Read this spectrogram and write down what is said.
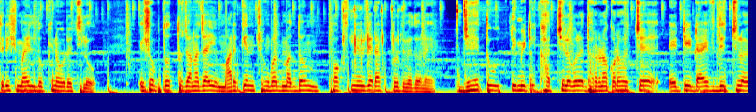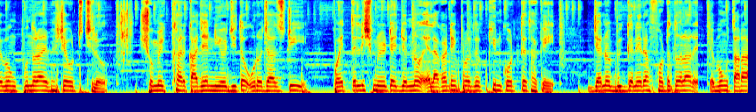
তিরিশ মাইল দক্ষিণে উড়েছিল। এসব তথ্য জানা যায় মার্কিন সংবাদ মাধ্যম ফক্স নিউজের এক প্রতিবেদনে। যেহেতু তিমিটি খাচ্ছিল বলে ধারণা করা হচ্ছে, এটি ডাইভ দিচ্ছিল এবং পুনরায় ভেসে উঠছিল। সমীক্ষার কাজে নিয়োজিত উড়োজাহাজটি পঁয়তাল্লিশ মিনিটের জন্য এলাকাটি প্রদক্ষিণ করতে থাকে, যেন বিজ্ঞানীরা ফটো তোলার এবং তারা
